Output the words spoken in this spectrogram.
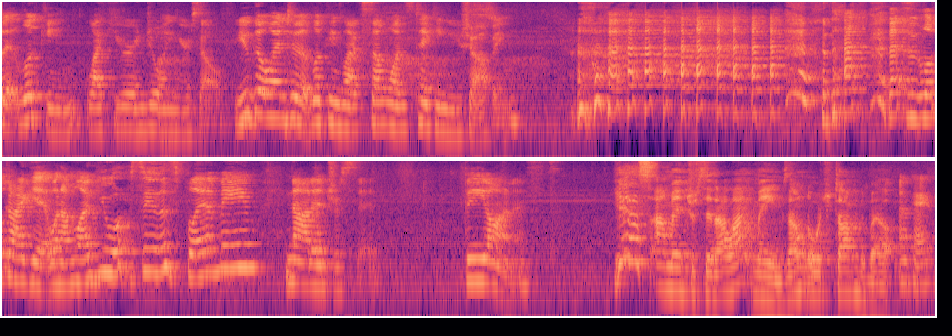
it looking like you're enjoying yourself. You go into it looking like someone's taking you shopping. that, that's the look I get when I'm like, you want to see this plant meme? Not interested. Be honest. Yes, I'm interested. I like memes. I don't know what you're talking about. Okay.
